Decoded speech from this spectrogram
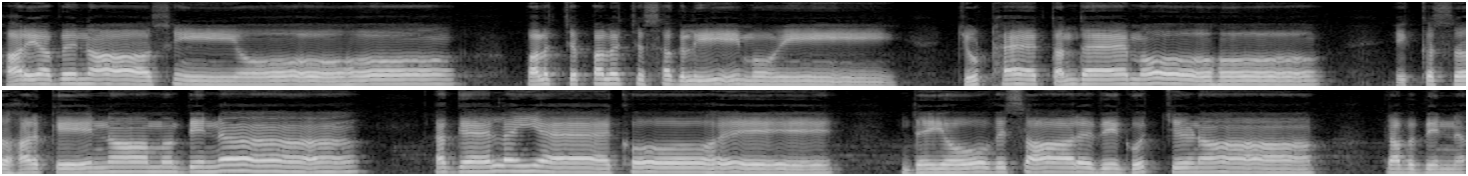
ਹਰ ਅਬਿਨਾਸੀਓ ਪਲਚ ਪਲਚ ਸਗਲੀ ਮੋਈ, ਝੂਠੈ ਤੰਦੈ ਮੋਹ। ਇਕਸ ਹਰ ਕੇ ਨਾਮ ਬਿਨ ਅਗੇ ਲਈਐ ਖੋਏ। ਦਿਓ ਵਿਸਾਰ ਵਿਗੁਚਣਾ, ਪ੍ਰਭ ਬਿਨ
